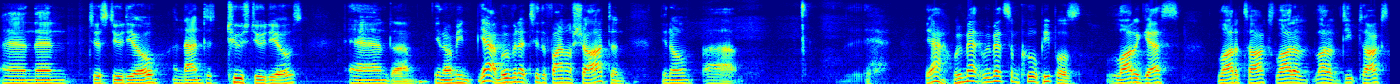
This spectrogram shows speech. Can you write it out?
and then to a studio and then to two studios. And, um, you know, I mean, yeah, moving it to the final shot and, you know, uh, yeah, we met we met some cool peoples. A lot of guests, a lot of talks, a lot of lot of deep talks.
